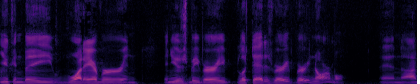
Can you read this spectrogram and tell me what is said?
you can be whatever and, and you just be very looked at as very, very normal. And I,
